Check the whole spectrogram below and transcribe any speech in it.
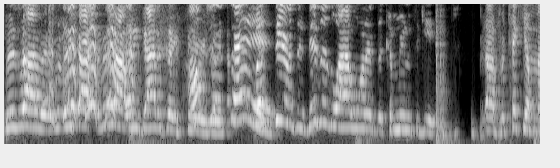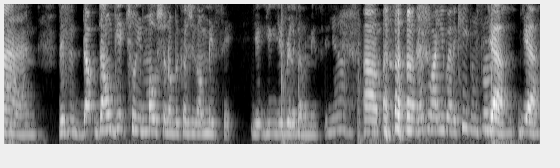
Miss Robin, we, we, try, Miss Robin, we gotta say serious. I'm just saying. But seriously, this is what I wanted the community to get. Uh, protect your mind. This is don't, don't get too emotional because you're gonna miss it. You, you you're really gonna miss it. yeah. Um, That's why you better keep him first. yeah, yeah.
